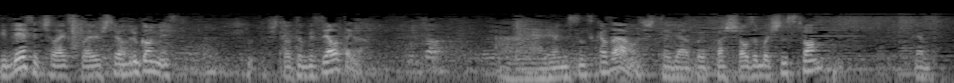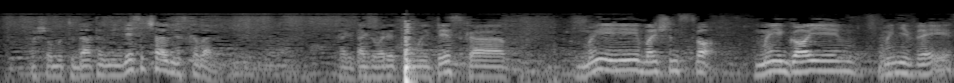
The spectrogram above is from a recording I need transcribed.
и 10 человек сказали, что я в другом месте. Что ты бы сделал тогда? А Йонисон сказал, что я бы пошел за большинством. Я бы пошел бы туда, там мне 10 человек мне сказали. Тогда говорит ему епископ, мы большинство, мы гои, мы не евреи,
